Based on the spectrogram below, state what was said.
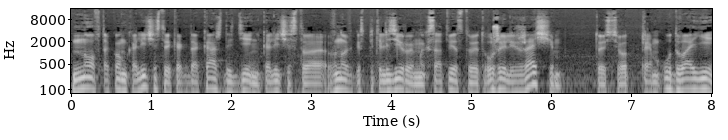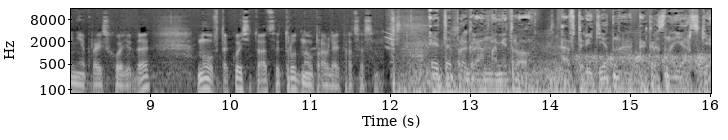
но в таком количестве, когда каждый день количество вновь госпитализируемых соответствует уже лежащим, то есть вот прям удвоение происходит, да, ну, в такой ситуации трудно управлять процессом. Это программа «Метро». Авторитетно о Красноярске.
